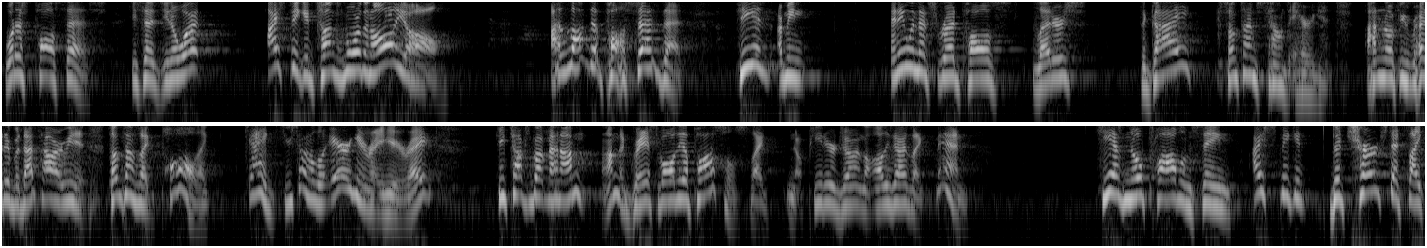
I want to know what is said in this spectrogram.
What does Paul says? He says, you know what? I speak in tongues more than all y'all. I love that Paul says that. He is, I mean, Anyone that's read Paul's letters, the guy sometimes sounds arrogant. I don't know if you read it, but that's how I read it. Sometimes, like, Paul, like, yikes, you sound a little arrogant right here, right? He talks about, man, I'm, I'm the greatest of all the apostles. Like, you know, Peter, John, all these guys, like, man, he has no problem saying, I speak it. The church that's like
